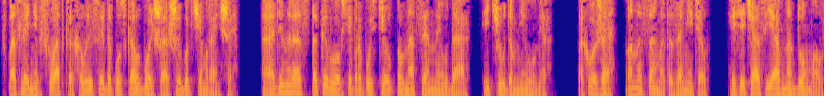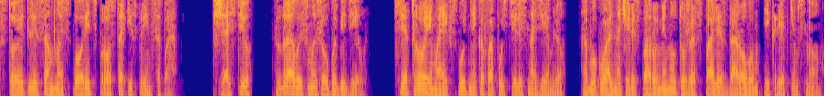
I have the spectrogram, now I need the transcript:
в последних схватках Лысый допускал больше ошибок, чем раньше. Один раз так и вовсе пропустил полноценный удар и чудом не умер. Похоже, он и сам это заметил, и сейчас явно думал, стоит ли со мной спорить просто из принципа. К счастью, здравый смысл победил. Все трое моих спутников опустились на землю, а буквально через пару минут уже спали здоровым и крепким сном.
